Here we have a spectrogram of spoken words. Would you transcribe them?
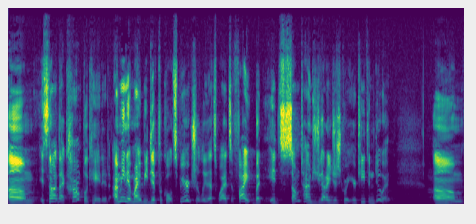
Um, it's not that complicated. I mean, it might be difficult spiritually. That's why it's a fight. But it's sometimes you got to just grit your teeth and do it. Um,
